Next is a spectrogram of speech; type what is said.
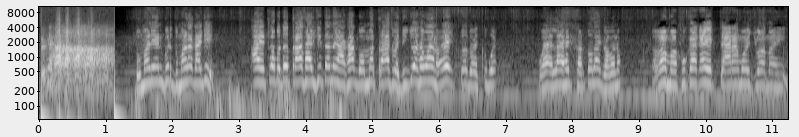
ધુમાડી એન ઘોડ ધુમાડા કાઢી. આ એટલો બધો ત્રાસ હાલશી તને આખા ગામમાં ત્રાસ વધી ગયો થવાનો. એ તો દોસ્ત તું બોય ઓય એલા હેડ ખર્ચો લાય ગવાનો હવે મફુકા કાકા એક ચારામાં જો નહીં.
